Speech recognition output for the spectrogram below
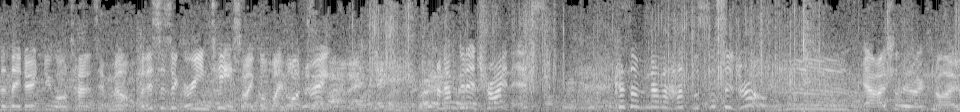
that they don't do alternative milk. But this is a green tea, so I got my hot drink. And I'm gonna try this because I've never had the sausage roll. Mm, it actually looks nice.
